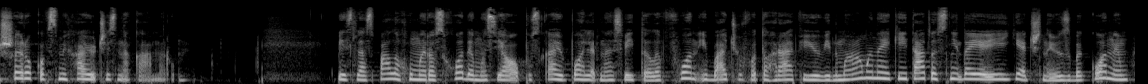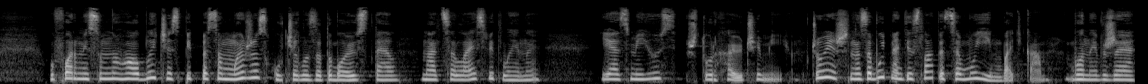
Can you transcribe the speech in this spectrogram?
широко всміхаючись на камеру. Після спалаху ми розходимось, я опускаю погляд на свій телефон і бачу фотографію від мами, на якій тато снідає яєчнею з беконем у формі сумного обличчя з підписом Ми вже скучили за тобою стел. Надсилай світлини. Я сміюсь, штурхаючи мію. Чуєш, не забудь надіслати це моїм батькам. Вони вже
